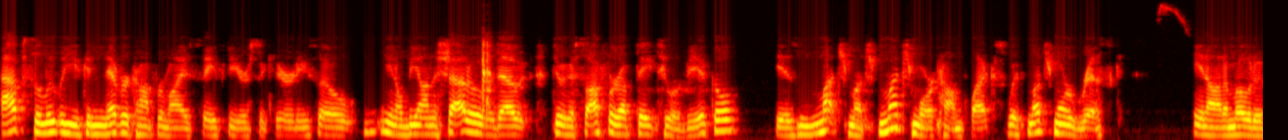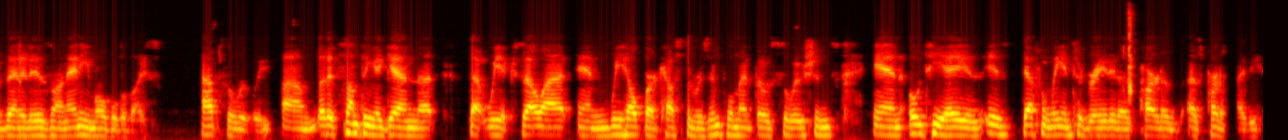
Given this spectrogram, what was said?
absolutely you can never compromise safety or security. So, you know, beyond the shadow of a doubt, doing a software update to a vehicle is much, much, much more complex with much more risk in automotive than it is on any mobile device. Absolutely. Um, but it's something again that that we excel at and we help our customers implement those solutions and OTA is, is definitely integrated as part of as part of IVY.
